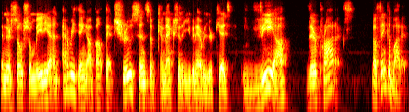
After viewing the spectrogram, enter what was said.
in their social media and everything about that true sense of connection that you can have with your kids via their products. Now, think about it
